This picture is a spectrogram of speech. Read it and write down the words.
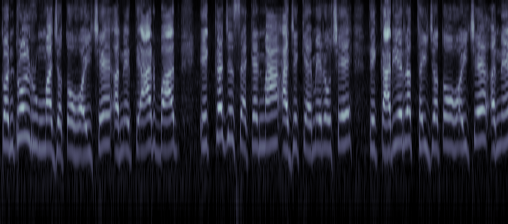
કંટ્રોલ રૂમમાં જતો હોય છે અને ત્યારબાદ એક જ સેકન્ડમાં આ જે કેમેરો છે તે કાર્યરત થઈ જતો હોય છે અને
